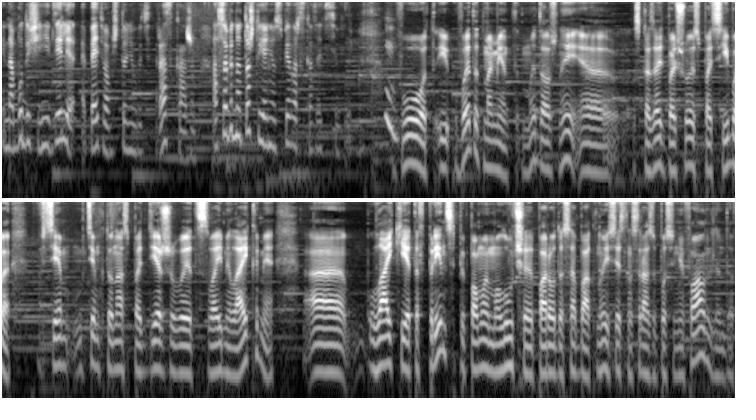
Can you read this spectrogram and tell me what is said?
И на будущей неделе опять вам что-нибудь расскажем. Особенно то, что я не успела рассказать сегодня. Вот. И в этот момент мы должны э, сказать большое спасибо всем тем, кто нас поддерживает своими лайками. Э, лайки это, в принципе, по-моему, лучшая порода собак. Ну, естественно, сразу после Ньюфаундлендов.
